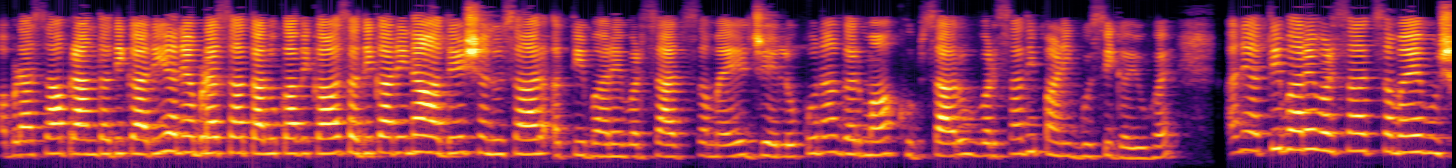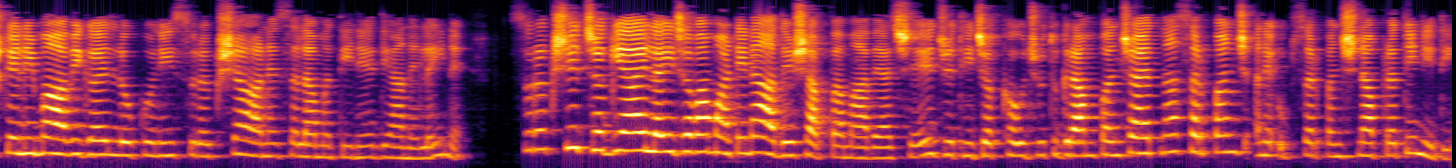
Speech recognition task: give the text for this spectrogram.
અબડાસા પ્રાંત અધિકારી અને અબડાસા તાલુકા વિકાસ અધિકારીના આદેશ અનુસાર અતિભારે વરસાદ સમયે જે લોકોના ઘરમાં ખૂબ સારું વરસાદી પાણી ઘૂસી ગયું હોય અને અતિભારે વરસાદ સમયે મુશ્કેલીમાં આવી ગયેલ લોકોની સુરક્ષા અને સલામતીને ધ્યાને લઈને સુરક્ષિત જગ્યાએ લઈ જવા માટેના આદેશ આપવામાં આવ્યા છે, જેથી જખૌ જૂથ ગ્રામ પંચાયતના સરપંચ અને ઉપસરપંચના પ્રતિનિધિ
